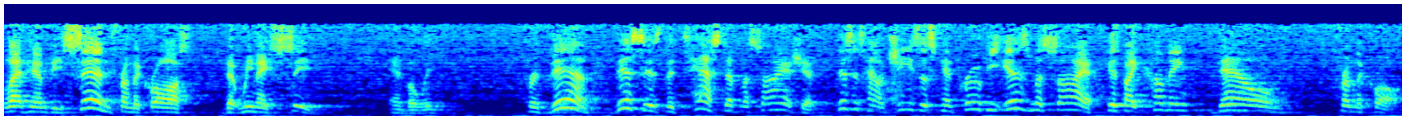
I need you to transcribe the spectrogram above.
Let him descend from the cross that we may see and believe. For them, this is the test of Messiahship. This is how Jesus can prove he is Messiah, is by coming down from the cross.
